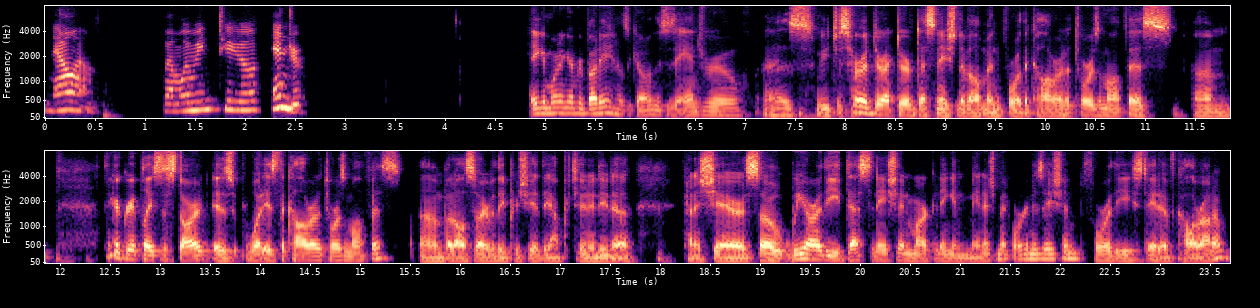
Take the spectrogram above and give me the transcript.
Now um, we're moving to Andrew. Hey, good morning, everybody. How's it going? This is Andrew, as we just heard, Director of Destination Development for the Colorado Tourism Office. Um, I think a great place to start is what is the Colorado Tourism Office, um, but also I really appreciate the opportunity to kind of share. So we are the Destination Marketing and Management Organization for the state of Colorado.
